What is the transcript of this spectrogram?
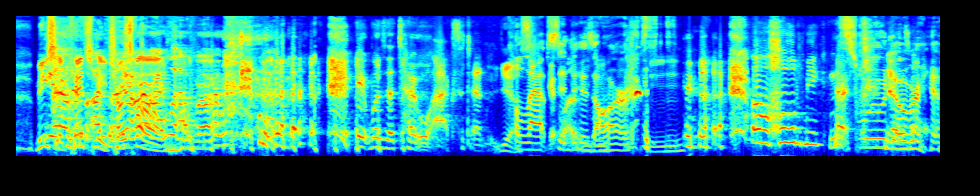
Misha, Yeah, catch me. was Trust like, "All right, fall. whatever. it was a total accident. Yes. Collapsed into his arms. Mhm. oh, hold me! No, Swooned no, over not. him.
